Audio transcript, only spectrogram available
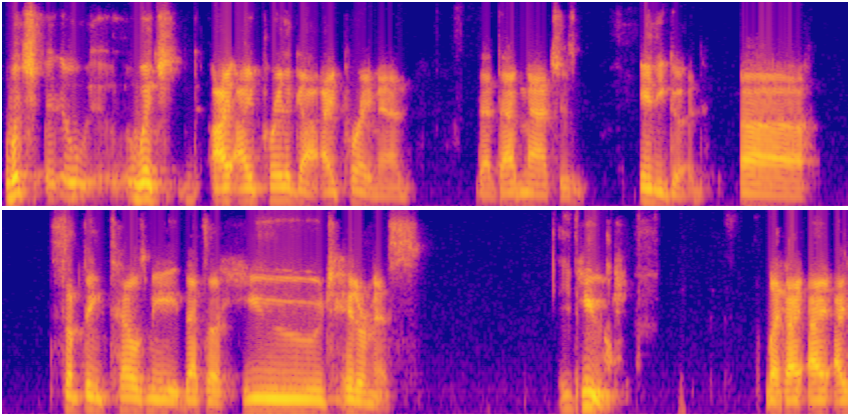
which, which I I pray to God, I pray, man, that that match is any good. Uh, something tells me that's a huge hit or miss. Huge. Like I, I, I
